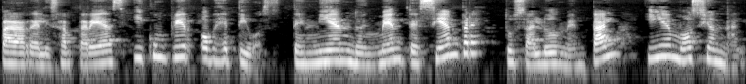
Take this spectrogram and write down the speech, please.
para realizar tareas y cumplir objetivos, teniendo en mente siempre tu salud mental y emocional.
